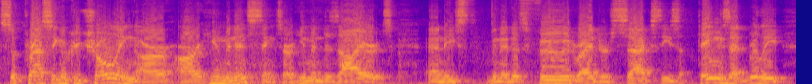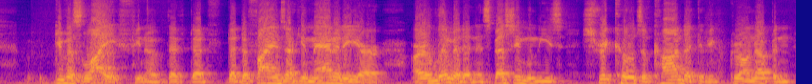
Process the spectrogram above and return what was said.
suppressing or controlling our, our human instincts, our human desires, and these, you know, there's food, right? There's sex, these things that really give us life, you know, that, that, that defines our humanity are, are limited, and especially when these strict codes of conduct, if you've grown up in,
